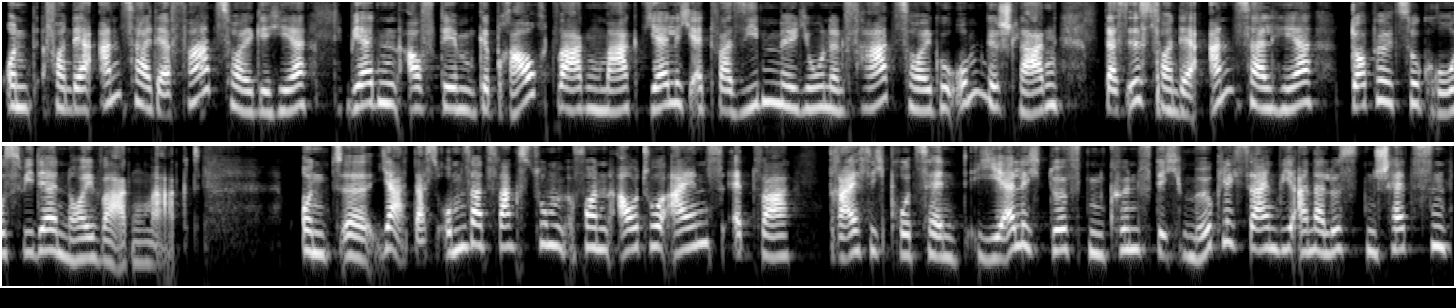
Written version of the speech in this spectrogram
Und von der Anzahl der Fahrzeuge her werden auf dem Gebrauchtwagenmarkt jährlich etwa sieben Millionen Fahrzeuge umgeschlagen. Das ist von der Anzahl her doppelt so groß wie der Neuwagenmarkt. Und äh, ja, das Umsatzwachstum von Auto 1 etwa 30 Prozent jährlich dürften künftig möglich sein, wie Analysten schätzen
